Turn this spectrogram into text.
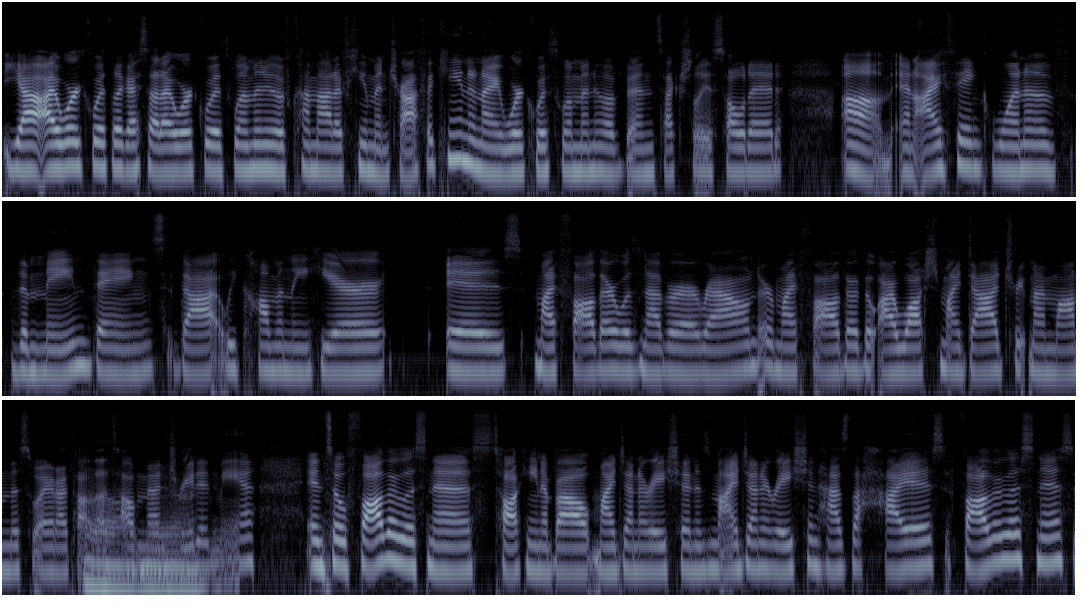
yeah, I work with like I said I work with women who have come out of human trafficking and I work with women who have been sexually assaulted. Um, and I think one of the main things that we commonly hear is my father was never around or my father that I watched my dad treat my mom this way and I thought that's Oh, how men man. treated me. And so fatherlessness talking about my generation is my generation has the highest fatherlessness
